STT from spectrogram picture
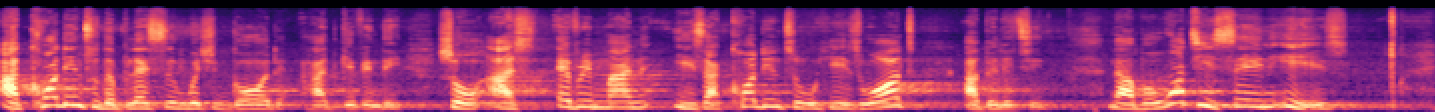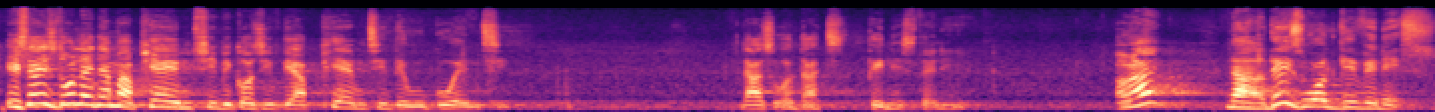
according to the blessing which God had given thee. So, as every man is according to his what? Ability. Now, but what he's saying is, he says, don't let them appear empty because if they appear empty, they will go empty. That's what that thing is telling you. All right? Now, this is what giving is.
